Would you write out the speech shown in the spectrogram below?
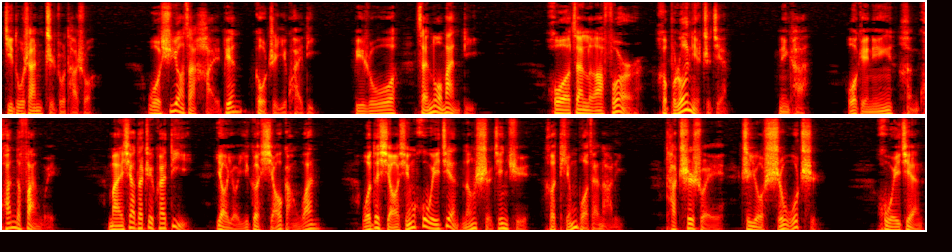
基督山指住他说：“我需要在海边购置一块地，比如在诺曼底，或在勒阿弗尔和布洛涅之间。您看，我给您很宽的范围。买下的这块地要有一个小港湾。”我的小型护卫舰能驶进去和停泊在那里，它吃水只有十五尺。护卫舰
